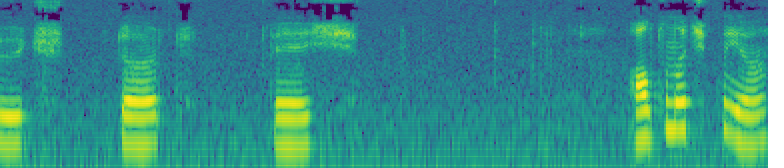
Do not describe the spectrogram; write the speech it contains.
3 4 5 Altın açık mı ya?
